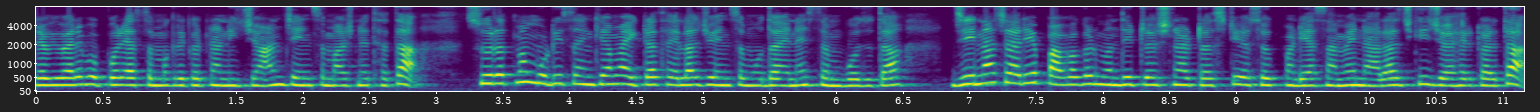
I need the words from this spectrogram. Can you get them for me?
રવિવારે બપોરે આ સમગ્ર ઘટનાની જાણ જૈન સમાજને થતાં સુરતમાં મોટી સંખ્યામાં એકઠા થયેલા જૈન સમુદાયને સંબોધતા જૈનાચાર્ય પાવાગઢ મંદિર ટ્રસ્ટના ટ્રસ્ટી અશોક પંડ્યા સામે નારાજગી જાહેર કરતા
